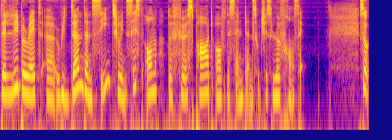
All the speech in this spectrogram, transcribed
deliberate uh, redundancy to insist on the first part of the sentence, which is le français. So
